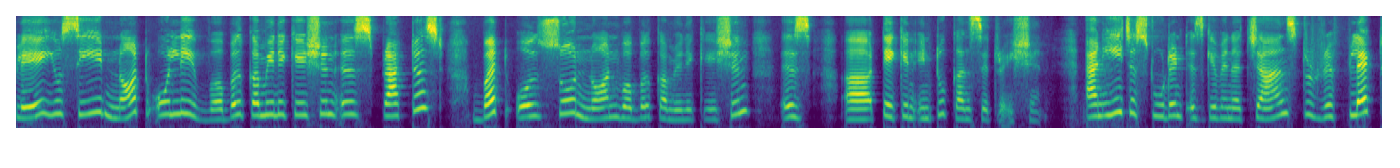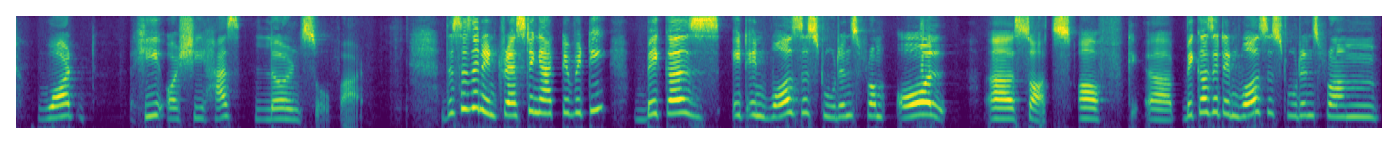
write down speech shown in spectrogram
play you see not only verbal communication is practiced but also non-verbal communication is uh, taken into consideration. And each student is given a chance to reflect what he or she has learned so far. This is an interesting activity because it involves the students from all uh, sorts of, uh, because it involves the students from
